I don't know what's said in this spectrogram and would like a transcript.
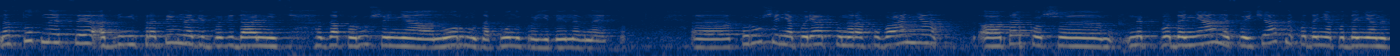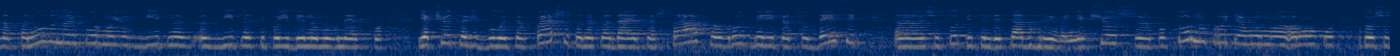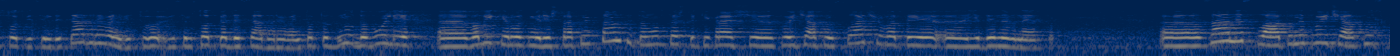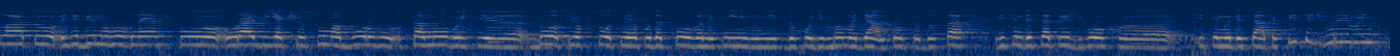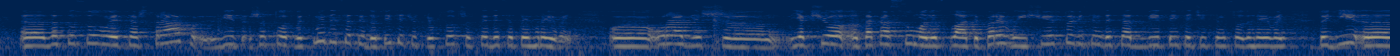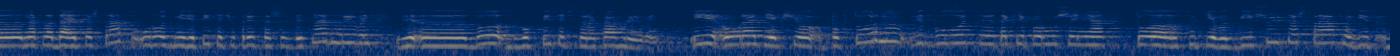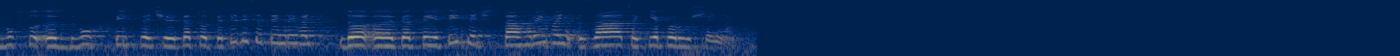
Наступне це адміністративна відповідальність за порушення норму закону про єдиний внесок. Е, Порушення порядку нарахування, а також е, неподання, несвоєчасне подання, подання не за встановленою формою звітності по єдиному внеску. Якщо це відбулося вперше, то накладається штраф в розмірі 510 е, 680 гривень. Якщо ж повторно протягом року, то 680 гривень, 850 гривень. Тобто ну, доволі е, великі розміри штрафних санкцій, тому все ж таки краще своєчасно сплачувати єдиний внесок. Е, За несплату, несвоєчасну сплату єдиного внеску, у разі якщо сума боргу становить е, до 300 неоподаткованих мінімумів доходів громадян, тобто до 182,7 тисяч гривень, е, Е, застосовується штраф від 680 до 1360 гривень. Е, у разі ж, е, якщо така сума несплати перевищує 182 тисячі 700 гривень, тоді накладається штраф у розмірі 1360 гривень до 2040 гривень. І у разі, якщо повторно відбулося таке порушення, то суттєво збільшуються штрафи від 2550 50 гривень до е, 5100 гривень за таке порушення.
